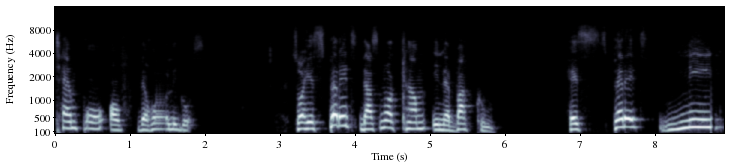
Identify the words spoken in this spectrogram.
temple of the Holy Ghost. So his spirit does not come in a vacuum. His spirit need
